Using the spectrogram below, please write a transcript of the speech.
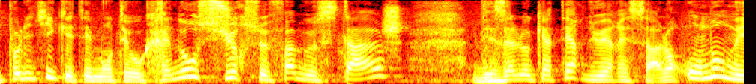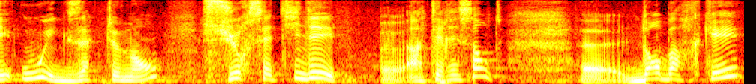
politiques étaient montés au créneau sur ce fameux stage des allocataires du RSA. Alors on en est où exactement sur cette idée? Intéressante d'embarquer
